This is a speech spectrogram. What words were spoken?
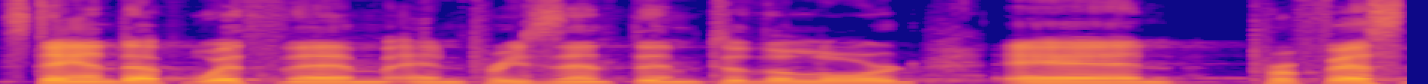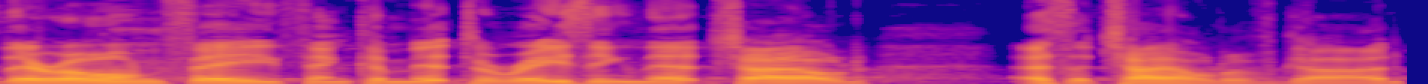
stand up with them and present them to the Lord and profess their own faith and commit to raising that child as a child of God.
